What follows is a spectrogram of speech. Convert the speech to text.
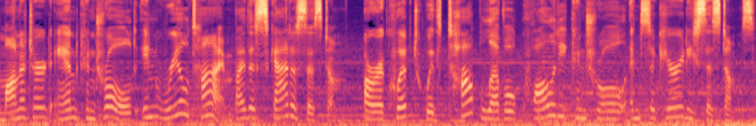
monitored and controlled in real time by the SCADA system, are equipped with top level quality control and security systems.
